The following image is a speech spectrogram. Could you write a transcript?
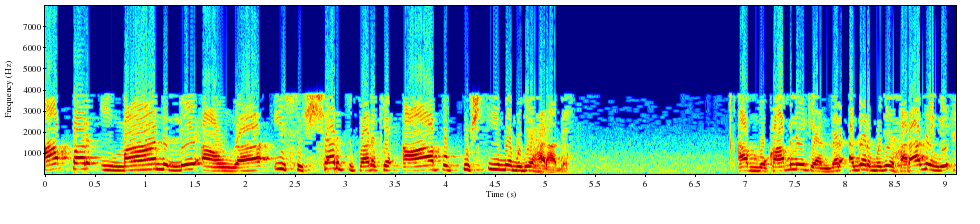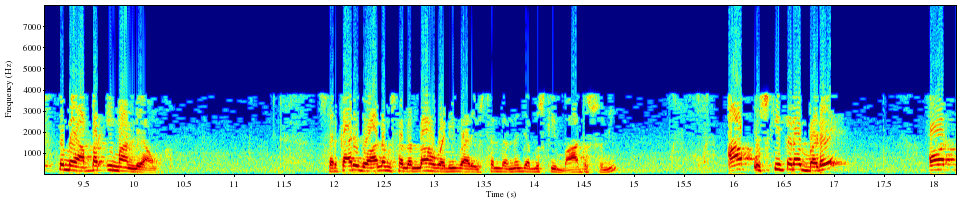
آپ پر ایمان لے آؤں گا اس شرط پر کہ آپ کشتی میں مجھے ہرا دیں۔ آپ مقابلے کے اندر اگر مجھے ہرا دیں گے تو میں یہاں پر ایمان لے آؤں گا۔ سرکاری دو عالم صلی اللہ علیہ وآلہ وسلم نے جب اس کی بات سنی آپ اس کی طرف بڑھے اور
